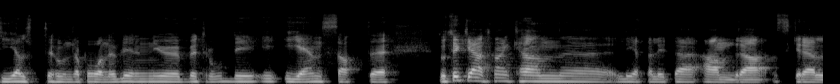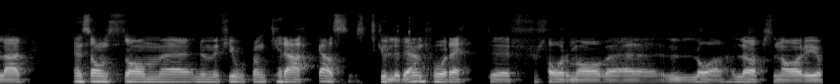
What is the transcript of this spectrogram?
helt hundra på. Nu blir den ju betrodd i, igen så att då tycker jag att man kan leta lite andra skrällar en sån som eh, nummer 14 Krakas, skulle den få rätt eh, form av eh, löpscenario,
